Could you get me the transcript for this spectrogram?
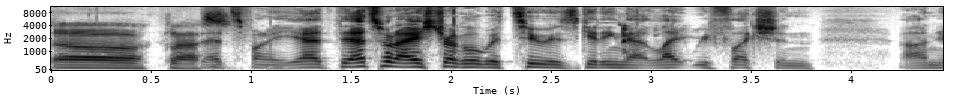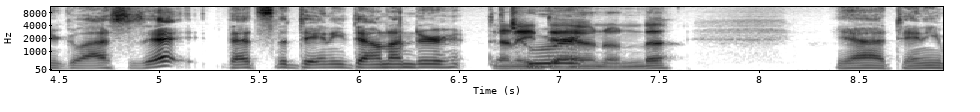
Oh, class. That's funny. Yeah, that's what I struggle with too. Is getting that light reflection on your glasses. Yeah, that's the Danny Down Under Danny tour. Down Under. Yeah, Danny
